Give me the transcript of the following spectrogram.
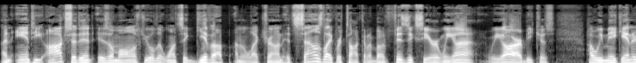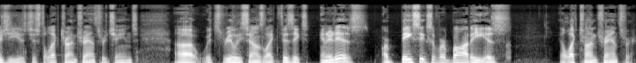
An antioxidant is a molecule that wants to give up an electron. It sounds like we're talking about physics here, and we are, we are because how we make energy is just electron transfer chains, uh, which really sounds like physics, and it is. Our basics of our body is electron transfer,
